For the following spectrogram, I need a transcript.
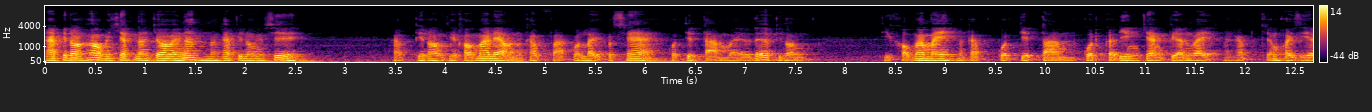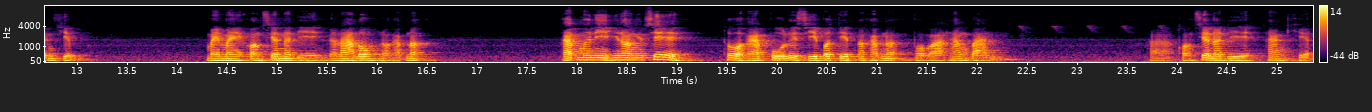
ครับพี่น้องเข้าไปแคปหน้าจอไว้นะนะครับพี่น้องเอฟซีครับพี่น้องที่เขามาแล้วนะครับ ฝากกดไลค์กดแชร์กดติดตามไว้เด้อพี่น้องที่เขามาใหม่นะครับ กดติดตามกดกระดิ่งแจ้งเตือนไว้นะครับจังคอยเสิเห็นคลิปใหม่ๆของเซียนนาดีเวลาลงนะครับเนาะครับมื้อนี้พี่น้อง FC โทรหาปูฤาษีบ่ติดนะครับเนาะเพราะว่าทางบ้านของเซียนนาดีทางเขต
